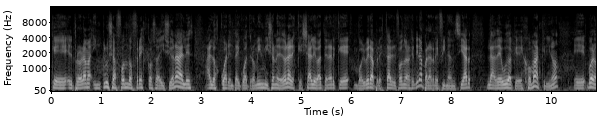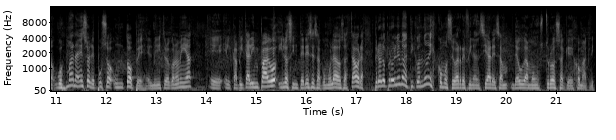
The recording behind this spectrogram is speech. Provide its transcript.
que el programa incluya fondos frescos adicionales a los 44 mil millones de dólares que ya le va a tener que volver a prestar el Fondo de Argentina para refinanciar la deuda que dejó Macri, ¿no? Eh, bueno, Guzmán a eso le puso un tope, el ministro de Economía, eh, el capital impago y los intereses acumulados hasta ahora. Pero lo problemático no es cómo se va a refinanciar esa deuda monstruosa que dejó Macri.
